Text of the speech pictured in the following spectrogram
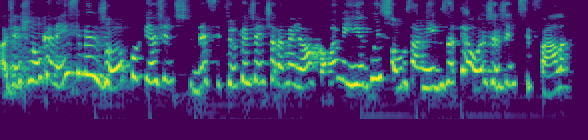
A gente nunca nem se beijou porque a gente decidiu que a gente era melhor como amigo e somos amigos até hoje. A gente se fala,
